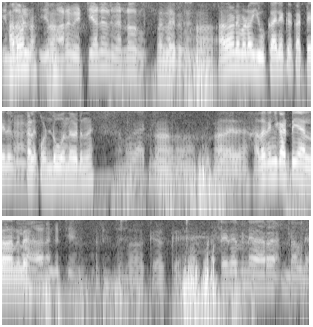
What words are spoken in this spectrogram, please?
ഈ മരം വെട്ടിയാലേ വെള്ളം വരും. വെള്ളം വരും. ആ. അതാണ് ഇവിടെ യൂക്കാലിയൊക്കെ കട്ട് ചെയ്ത് കൊണ്ടുപോകുന്ന ഇവിടുന്ന്? ആ ആ. അതെ അതെ. അതൊക്കെ ഇനി കട്ട് ചെയ്യാനല്ലേ അല്ലേ? Okay okay. പിന്നെ വേറെ ഉണ്ടാവില്ല.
